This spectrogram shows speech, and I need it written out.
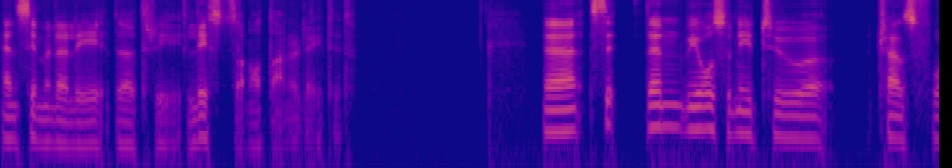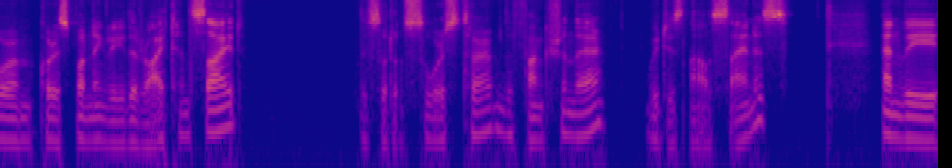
and similarly the three lists are not unrelated. Uh, so then we also need to uh, transform correspondingly the right hand side, the sort of source term, the function there, which is now sinus. And we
